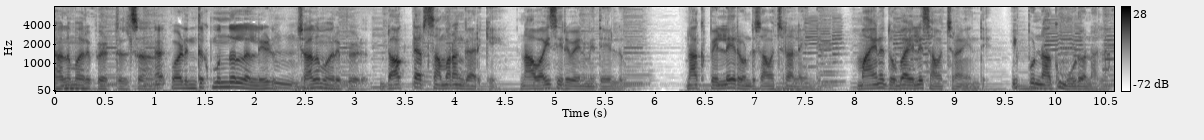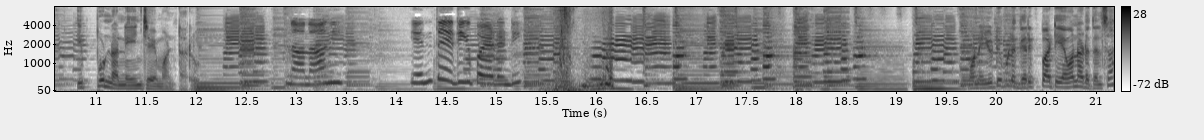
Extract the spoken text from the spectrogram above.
చాలా మారిపోయాడు తెలుసా? వాడు ఇంతకు ముందల్లా లేడు చాలా మారిపోయాడు. డాక్టర్ సమరం గారికి నా వయసు ఇరవై ఎనిమిదేళ్ళు నాకు పెళ్ళై రెండు సంవత్సరాలైంది. మా ఆయన దుబాయ్ వెళ్ళి సంవత్సరం అయింది ఇప్పుడు నాకు మూడో నెల. ఇప్పుడు నన్ను ఏం చేయమంటారు? నా నాని ఎంత ఎదిగిపోయాడండి? మొన్న యూట్యూబ్లో గరిక్ పార్టీ ఏమన్నాడు తెలుసా?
